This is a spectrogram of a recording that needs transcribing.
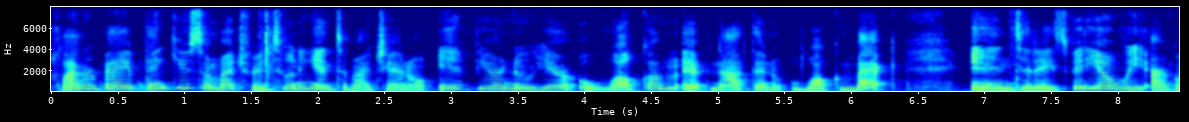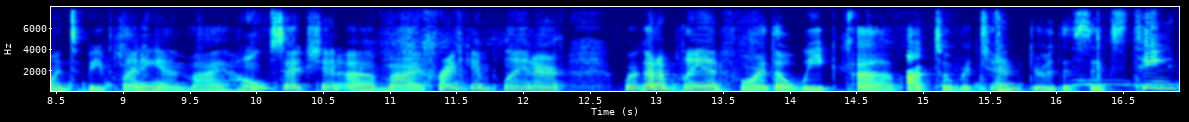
Planner Babe. Thank you so much for tuning into my channel. If you're new here, welcome. If not, then welcome back. In today's video, we are going to be planning in my home section of my Franken Planner. We're going to plan for the week of October 10th through the 16th.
